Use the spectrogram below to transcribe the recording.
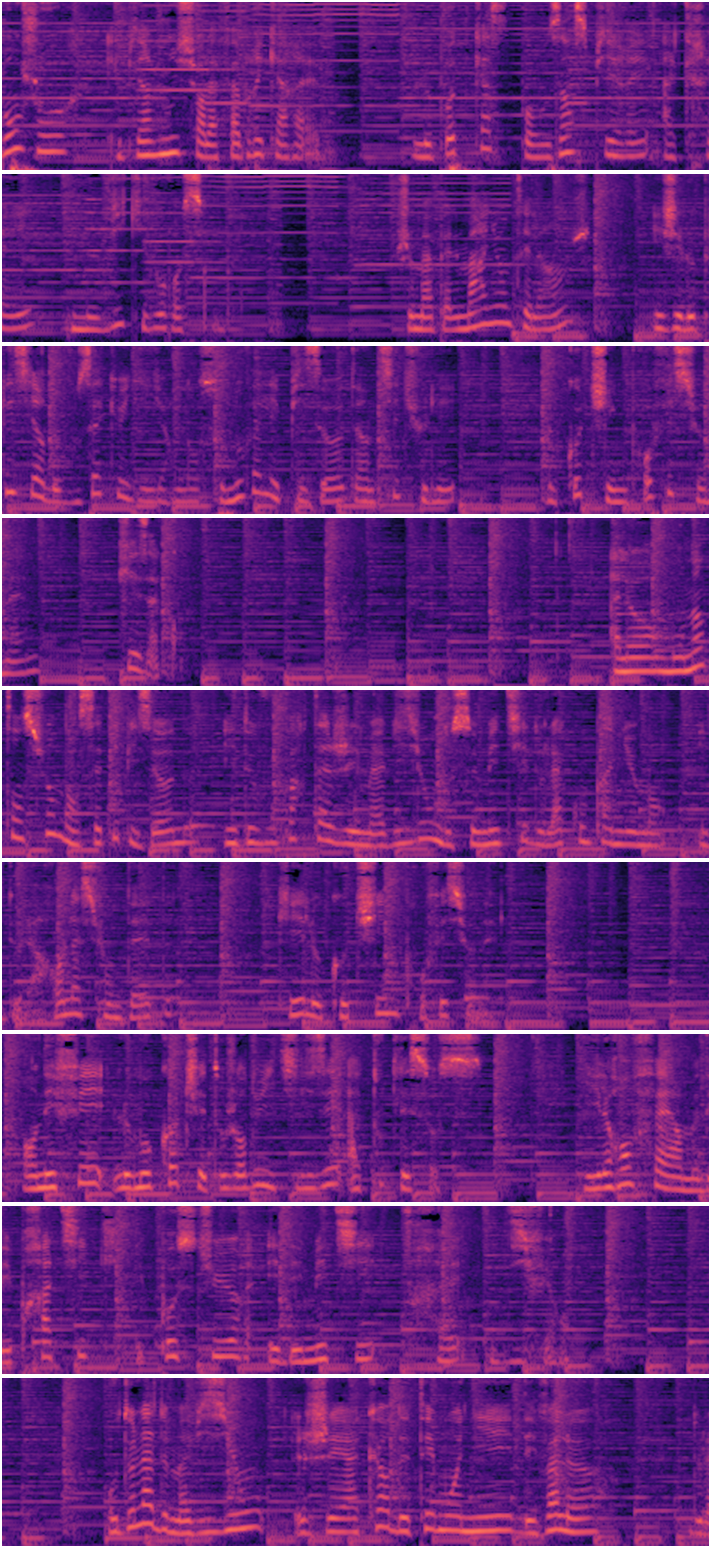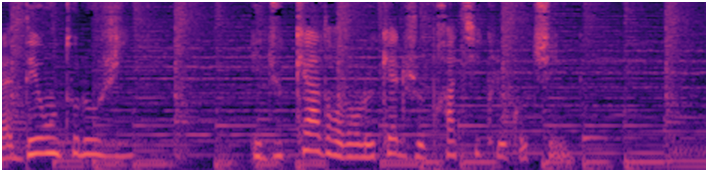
Bonjour et bienvenue sur La Fabrique à rêves, le podcast pour vous inspirer à créer une vie qui vous ressemble. Je m'appelle Marion Tellinge et j'ai le plaisir de vous accueillir dans ce nouvel épisode intitulé Le coaching professionnel Kezako. Alors, mon intention dans cet épisode est de vous partager ma vision de ce métier de l'accompagnement et de la relation d'aide qu'est le coaching professionnel. En effet, le mot coach est aujourd'hui utilisé à toutes les sauces. il renferme des pratiques, des postures et des métiers très différents. Au-delà de ma vision, j'ai à cœur de témoigner des valeurs, de la déontologie et du cadre dans lequel je pratique le coaching,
